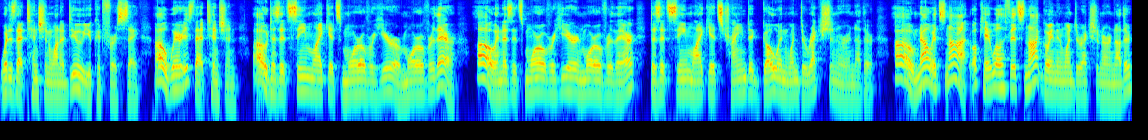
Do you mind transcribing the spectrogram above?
what does that tension want to do, you could first say, oh, where is that tension? Oh, does it seem like it's more over here or more over there? Oh, and as it's more over here and more over there, does it seem like it's trying to go in one direction or another? Oh, no, it's not. Okay, well, if it's not going in one direction or another,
